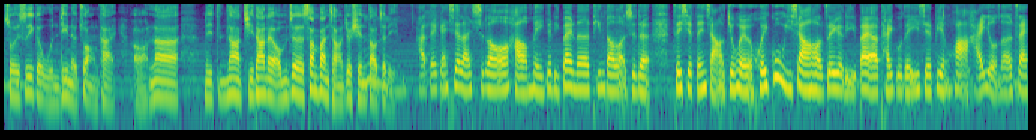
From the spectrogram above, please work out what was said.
所以是一个稳定的状态啊。那你那其他的，我们这上半场就先到这里。好的，感谢老师喽。好，每个礼拜呢，听到老师的这些分享，就会回顾一下哈，这个礼拜啊，台股的一些变化，还有呢，在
